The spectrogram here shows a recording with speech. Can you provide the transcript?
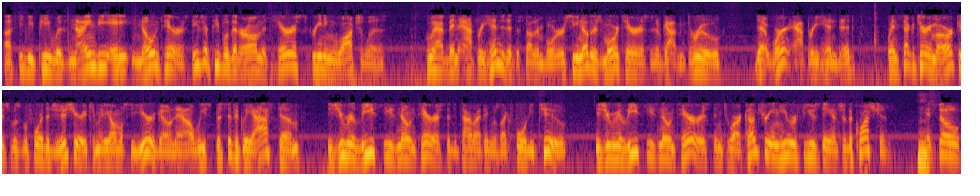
uh, CBP was 98 known terrorists. These are people that are on the terrorist screening watch list who have been apprehended at the southern border. So you know there's more terrorists that have gotten through that weren't apprehended when Secretary Mayorkas was before the Judiciary Committee almost a year ago now, we specifically asked him, did you release these known terrorists at the time? I think it was like 42. Did you release these known terrorists into our country? And he refused to answer the question. Hmm. And so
